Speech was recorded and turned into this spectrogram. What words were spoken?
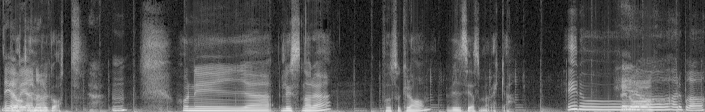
det gör vi berättar hur det gärna. gått. Mm. Hörni, eh, lyssnare, puss och kram. Vi ses om en vecka. Hej då! Hej då! ha det bra.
